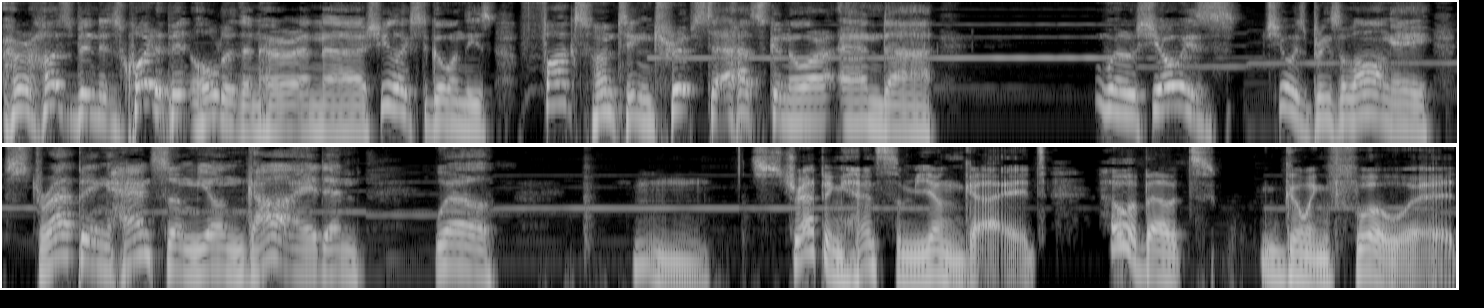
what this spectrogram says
her husband is quite a bit older than her, and uh, she likes to go on these fox hunting trips to Ascanor, and uh, well, she always she always brings along a strapping, handsome young guide, and well, Hmm. Strapping handsome young guide. How about going forward,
